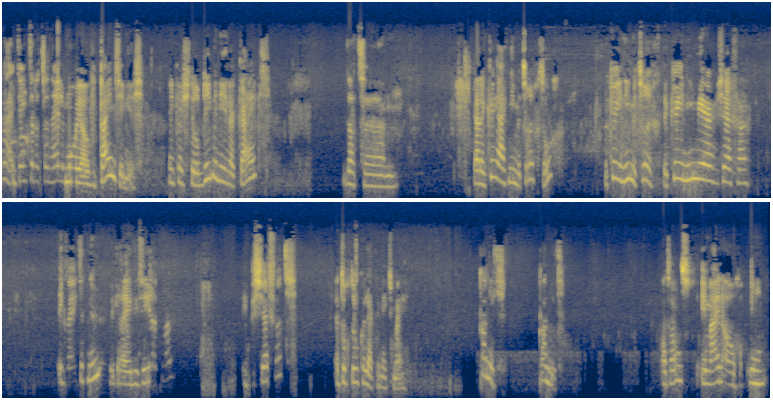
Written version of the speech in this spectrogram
Ik denk dat het een hele mooie overpeinzing is. Ik denk als je er op die manier naar kijkt, dat, um, ja, dan kun je eigenlijk niet meer terug, toch? Dan kun je niet meer terug. Dan kun je niet meer zeggen, ik weet het nu, ik realiseer het me, besef het, en toch doe ik er lekker niks mee. Kan niet, kan niet. Althans, in mijn ogen on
